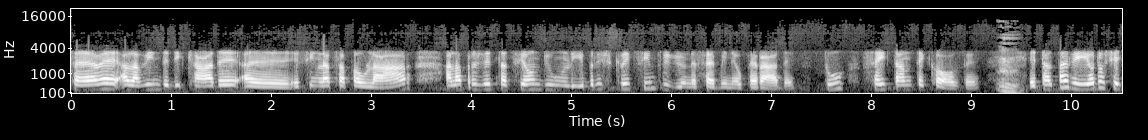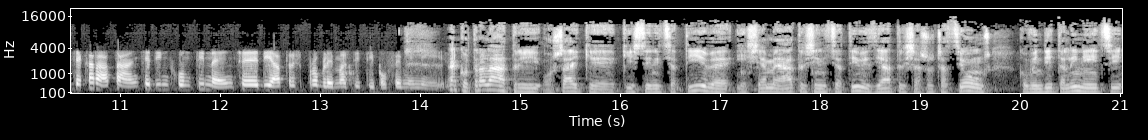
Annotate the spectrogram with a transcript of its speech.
serie alla vin dedicate eh, e sin Lazza Paular alla presentazione di un libro scritto sempre di una femmine operate. Tu sei tante cose. Mm. E tal periodo si è chiacchierata anche di incontinenze e di altri problemi di tipo femminile. Ecco, tra l'altro, o sai che queste iniziative, insieme a altre iniziative di altre associazioni, come indite all'inizio,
